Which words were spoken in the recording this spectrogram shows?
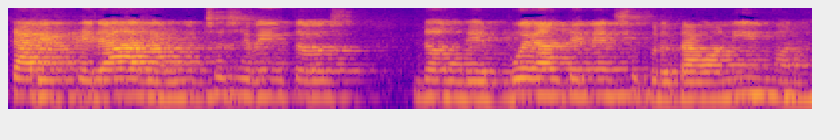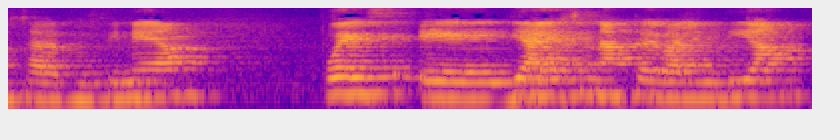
carecerá de muchos eventos donde puedan tener su protagonismo nuestra Dulcinea, pues eh, ya es un acto de valentía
